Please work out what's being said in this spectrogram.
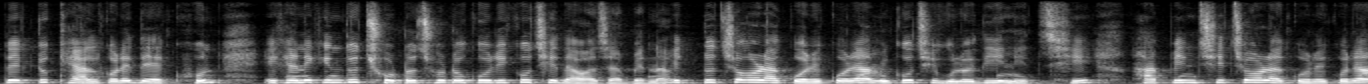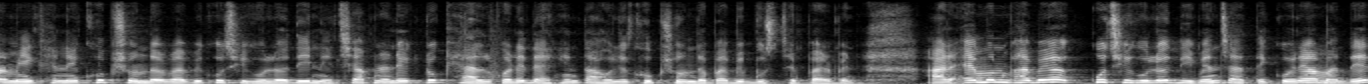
তো একটু খেয়াল করে দেখুন, এখানে কিন্তু ছোট ছোট করে কুচি দেওয়া যাবে না। একটু চড়া করে করে আমি কুচিগুলো দিয়ে নিচ্ছি। হাফ ইঞ্চি চড়া করে করে আমি এখানে খুব সুন্দরভাবে কুচিগুলো দিয়ে নিচ্ছি। আপনারা একটু খেয়াল করে দেখেন, তাহলে খুব সুন্দরভাবে বুঝতে পারবেন। আর এমনভাবে কুচিগুলো দিবেন যাতে করে আমাদের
